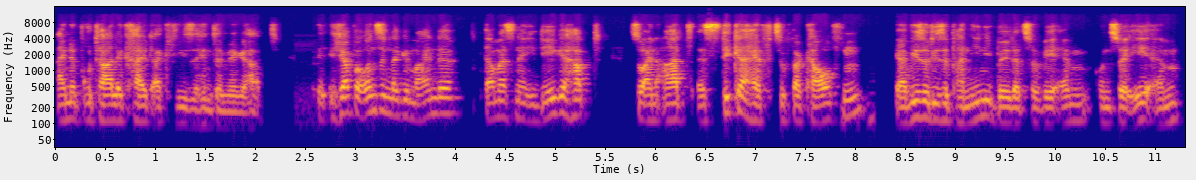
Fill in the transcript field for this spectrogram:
eine brutale Kaltakquise hinter mir gehabt. Ich habe bei uns in der Gemeinde damals eine Idee gehabt, so eine Art Stickerheft zu verkaufen. Ja, wie so diese Panini-Bilder zur WM und zur EM.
